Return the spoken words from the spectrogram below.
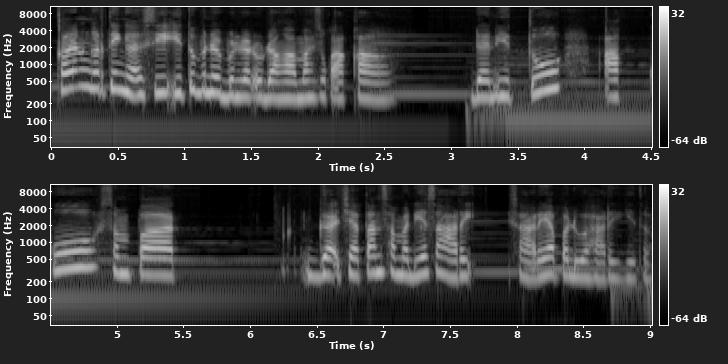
Kalian ngerti gak sih itu bener-bener udah gak masuk akal. Dan itu aku sempat gak chatan sama dia sehari Sehari apa dua hari gitu.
